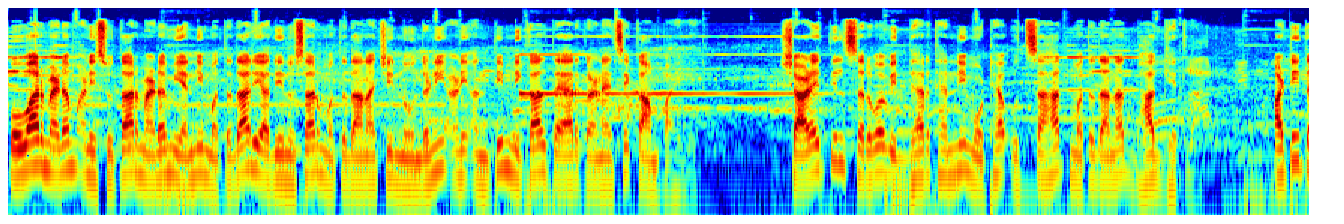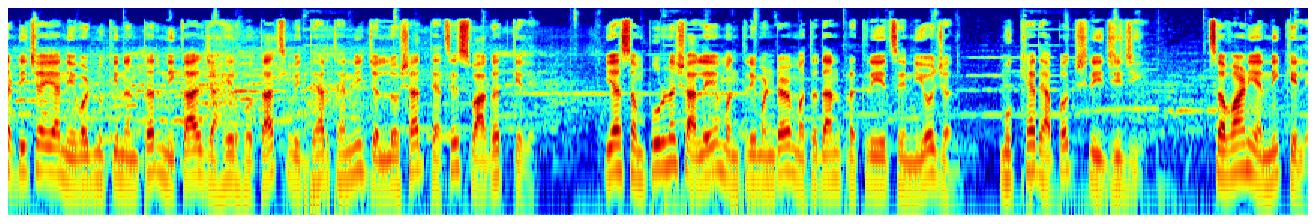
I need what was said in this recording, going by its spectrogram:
पोवार मॅडम आणि सुतार मॅडम यांनी मतदार यादीनुसार मतदानाची नोंदणी आणि अंतिम निकाल तयार करण्याचे काम पाहिले. शाळेतील सर्व विद्यार्थ्यांनी मोठ्या उत्साहात मतदानात भाग घेतला. अटीतटीच्या या निवडणुकीनंतर निकाल जाहीर होताच विद्यार्थ्यांनी जल्लोषात त्याचे स्वागत केले. या संपूर्ण शालेय मंत्रिमंडळ मतदान प्रक्रियेचे नियोजन मुख्याध्यापक श्री जी जी चव्हाण यांनी केले.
